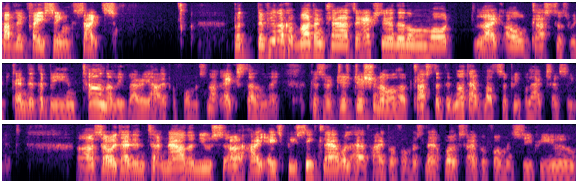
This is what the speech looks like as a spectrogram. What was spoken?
Public-facing sites. But if you look at modern clouds, they're actually a little more like old clusters, which tended to be internally very high performance, not externally, because the traditional cluster did not have lots of people accessing it. Uh, so it had now the new uh, high HPC cloud will have high performance networks, high performance CPU,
